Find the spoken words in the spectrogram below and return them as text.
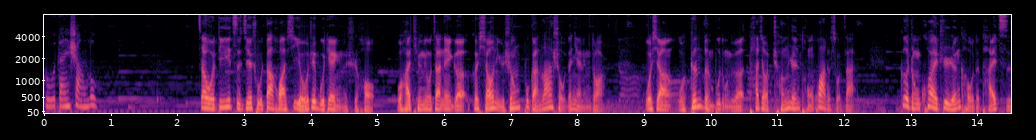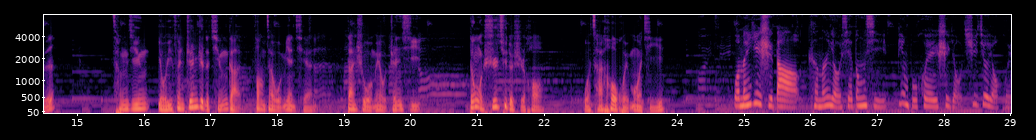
孤单上路？”在我第一次接触《大话西游》这部电影的时候，我还停留在那个和小女生不敢拉手的年龄段。我想，我根本不懂得它叫成人童话的所在，各种脍炙人口的台词。曾经有一份真挚的情感放在我面前，但是我没有珍惜。等我失去的时候，我才后悔莫及。我们意识到，可能有些东西并不会是有去就有回。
